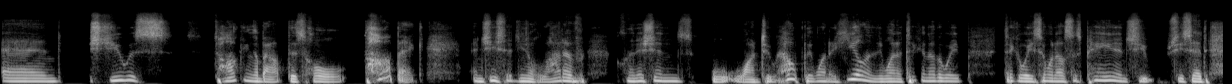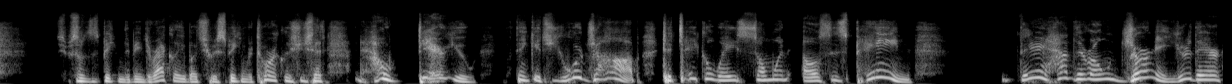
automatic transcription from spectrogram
And she was talking about this whole topic. And she said, you know, a lot of clinicians want to help, they want to heal, and they want to take another way, take away someone else's pain. And she she said, she wasn't speaking to me directly, but she was speaking rhetorically. She said, and how dare you think it's your job to take away someone else's pain? They have their own journey. You're there,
